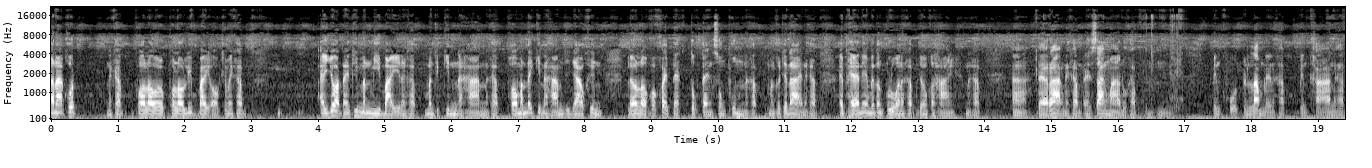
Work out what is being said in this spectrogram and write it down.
อนาคตนะครับ พอเราพอเราริบใบออกใช่ไหมครับ ไอยอดไหนที่มันมีใบนะครับ มันจะกินอาหารนะครับ พอมันได้กินอาหารมันจะยาวขึ้น แล้วเราก็ค่อยแตกตกแต่งทรงพุ่มนะครับ มันก็จะได้นะครับ ไอแผลเนี่ยไม่ต้องกลัวนะครับ เดี๋ยวก็หายนะครับ อ่า แต่รากนะครับ ไอสร้างมาดูครับอืเป็นโขด เป็นล่ำเลยนะครับ เป็นขานะครับ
